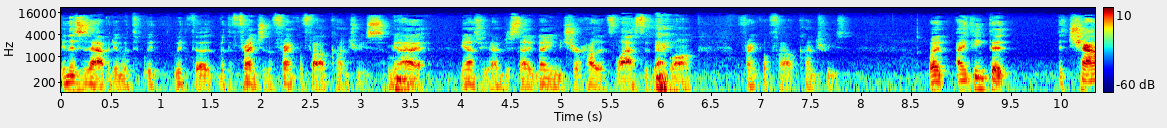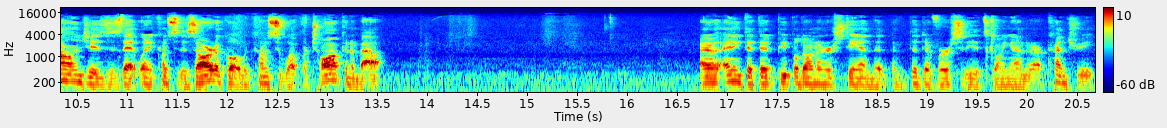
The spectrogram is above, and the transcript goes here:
and this is happening with with with the with the French and the Francophile countries. I mean, I to be honest with you, I'm just not, not even sure how that's lasted that long, Francophile countries. But I think that the challenge is is that when it comes to this article, when it comes to what we're talking about, I, I think that, people don't understand that the, the diversity that's going on in our country.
